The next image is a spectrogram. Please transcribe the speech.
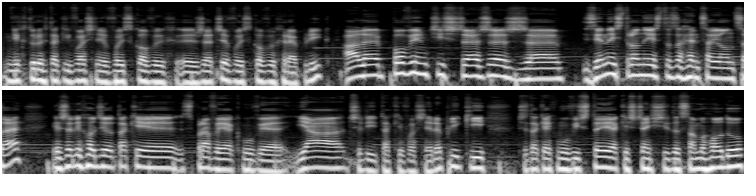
niektórych takich właśnie wojskowych y, rzeczy, wojskowych replik. Ale powiem ci szczerze, że z jednej strony jest to zachęcające, jeżeli chodzi o takie sprawy, jak mówię ja, czyli takie właśnie repliki, czy tak jak mówisz ty, jakieś części do samochodu,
